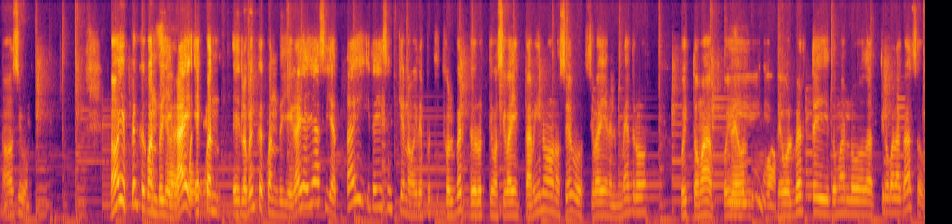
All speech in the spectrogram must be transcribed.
No, sí, po. No, y es penca cuando llegáis, es cuando, eh, lo penca es cuando llegáis allá, si ya estáis y te dicen que no, y después tienes que volverte, por último, si vais en camino, no sé, pues, si vais en el metro, podéis tomar, podéis Devolvimos. devolverte y tomarlo al tiro para la casa, po.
